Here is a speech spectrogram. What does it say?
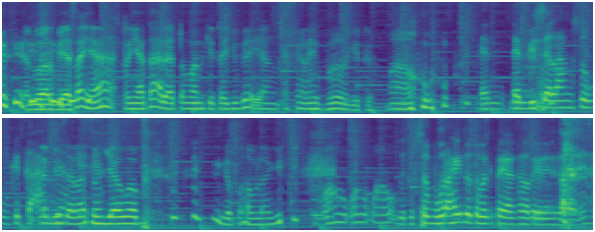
Dan luar biasanya ternyata ada teman kita juga yang available gitu, mau Dan dan bisa langsung kita dan ajak. bisa ya langsung kan? jawab. Nggak paham lagi. Mau, mau, mau gitu. Semurah itu teman kita yang satu ini sekarang. ya.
